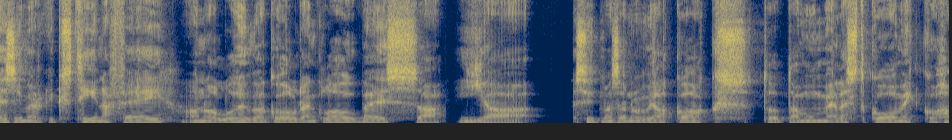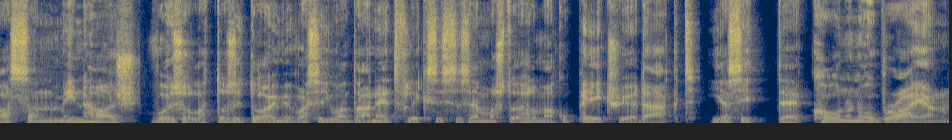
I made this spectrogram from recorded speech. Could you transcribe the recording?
esimerkiksi Tina Fey on ollut hyvä Golden Globeissa ja sitten mä sanon vielä kaksi. Tota, mun mielestä koomikko Hassan Minhaj voisi olla tosi toimiva. Se juontaa Netflixissä semmoista ohjelmaa kuin Patriot Act. Ja sitten Conan O'Brien,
